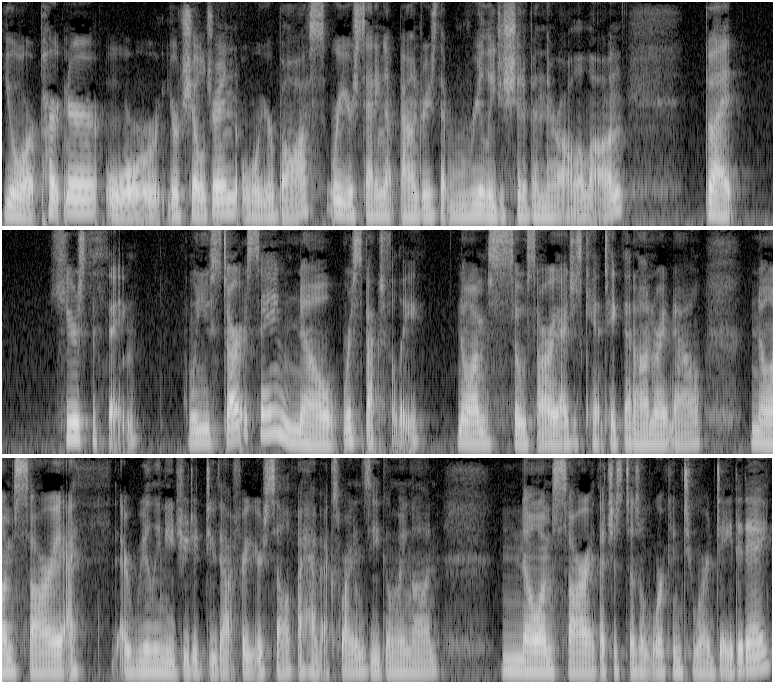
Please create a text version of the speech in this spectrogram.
your partner or your children or your boss, where you're setting up boundaries that really just should have been there all along. But here's the thing when you start saying no respectfully, no, I'm so sorry, I just can't take that on right now. No, I'm sorry, I, th- I really need you to do that for yourself. I have X, Y, and Z going on. No, I'm sorry, that just doesn't work into our day to day.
